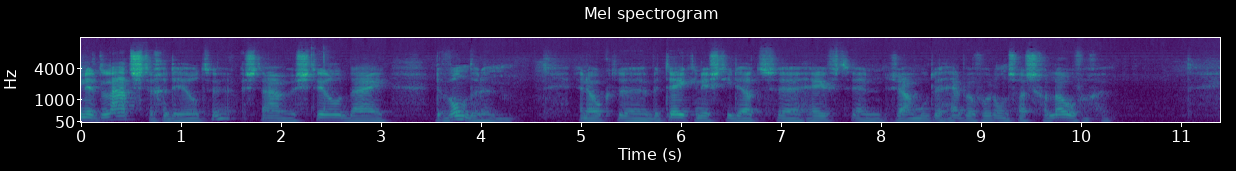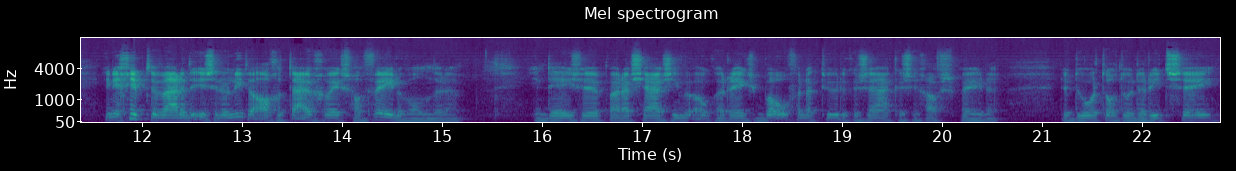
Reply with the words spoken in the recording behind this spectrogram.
In het laatste gedeelte staan we stil bij de wonderen. En ook de betekenis die dat eh, heeft en zou moeten hebben voor ons als gelovigen. In Egypte waren de Israëlieten al getuigen geweest van vele wonderen. In deze parasha zien we ook een reeks bovennatuurlijke zaken zich afspelen. De doortocht door de Rietzee,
